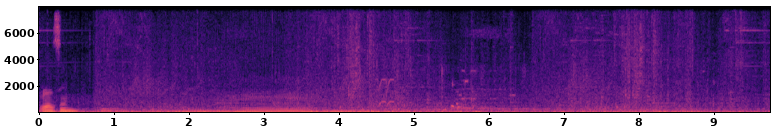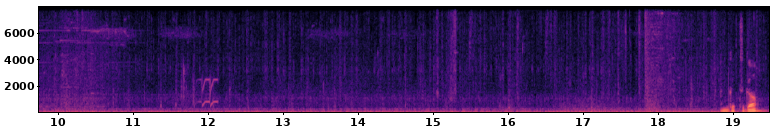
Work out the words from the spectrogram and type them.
Resin. I'm good to go.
